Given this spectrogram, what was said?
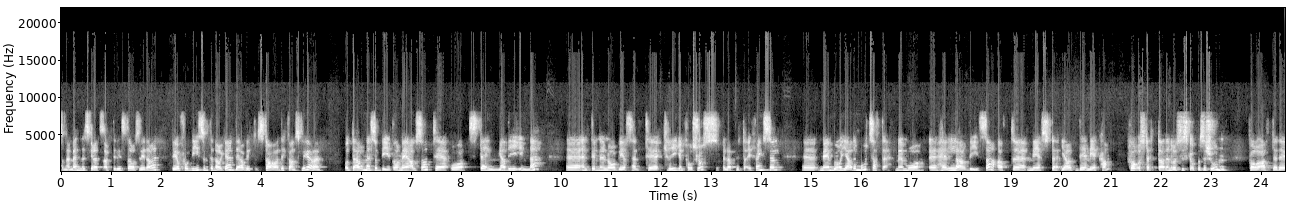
som er menneskerettsaktivister osv. Det å få visum til Norge det har blitt stadig vanskeligere. Og Dermed så bidrar vi altså til å stenge de inne. Eh, enten de nå blir sendt til krigen for å slåss eller putta i fengsel. Eh, vi må gjøre det motsatte. Vi må eh, heller vise at eh, vi gjør det vi kan for å støtte den russiske opposisjonen for at det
